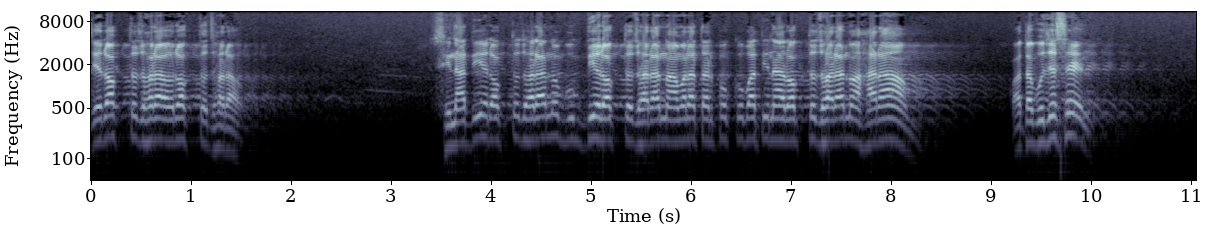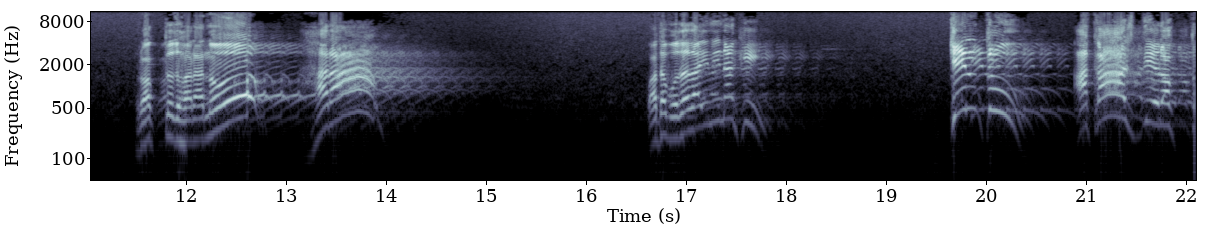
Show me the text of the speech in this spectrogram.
যে রক্ত ঝরাও রক্ত ঝরাও। সিনা দিয়ে রক্ত ঝরানো, বুক দিয়ে রক্ত ঝরানো, আমরা তার পক্ষপাতি না, রক্ত ঝরানো হারাম। কথা বুঝেছেন? রক্ত ঝরানো হারাম। কথা বোঝা যায়নি নাকি? কিন্তু আকাশ দিয়ে রক্ত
